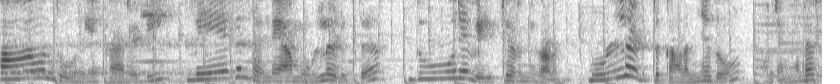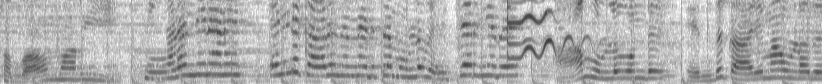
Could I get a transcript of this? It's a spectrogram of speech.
പാവം തോന്നിയ കരടി വേഗം തന്നെ ആ മുള്ളെടുത്ത് ദൂരെ വലിച്ചെറിഞ്ഞു കളഞ്ഞു. മുള്ളെടുത്ത് കളഞ്ഞതും കുരങ്ങന്റെ സ്വഭാവം മാറി. നിങ്ങൾ എന്തിനാണ് എന്റെ കാലിൽ നിന്നെടുത്ത മുള്ള വലിച്ചെറിഞ്ഞത് ആ മുള്ളു കൊണ്ട് എന്ത് കാര്യമാ ഉള്ളത്?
